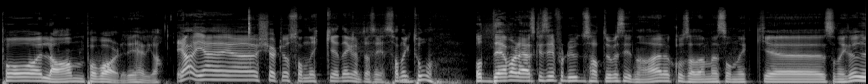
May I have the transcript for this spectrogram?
på LAN på Hvaler i helga. Ja, jeg jeg kjørte jo Sonic, det glemte jeg å si. Sonic 2. Og det var det jeg skulle si, for du satt jo ved siden av der og kosa deg med Sonic. Uh, Sonic Du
